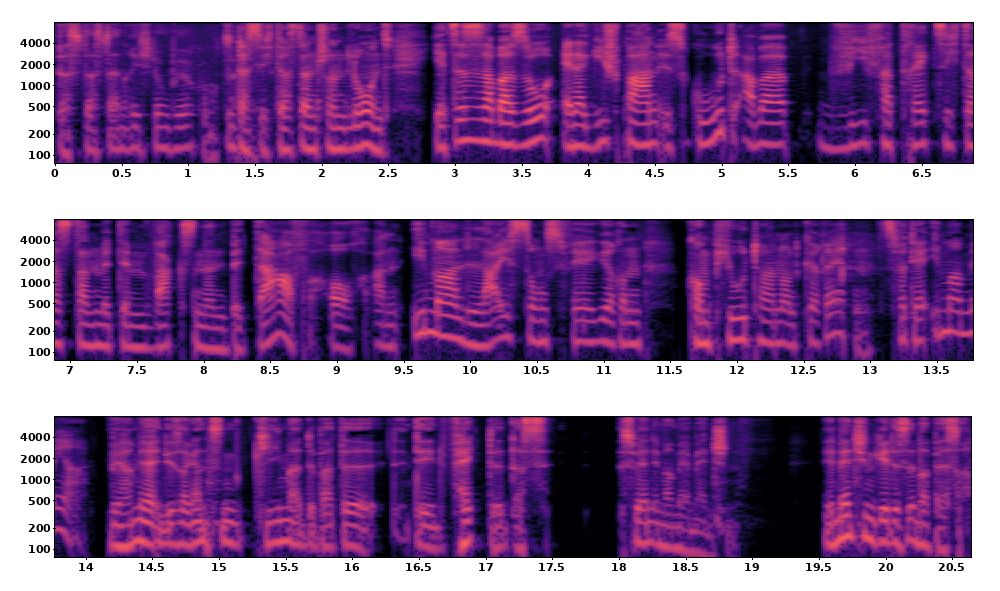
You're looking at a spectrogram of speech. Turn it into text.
dass das dann Richtung Wirkung zeigt. Und dass sich das dann schon lohnt. Jetzt ist es aber so, Energiesparen ist gut, aber wie verträgt sich das dann mit dem wachsenden Bedarf auch an immer leistungsfähigeren Computern und Geräten? Es wird ja immer mehr. Wir haben ja in dieser ganzen Klimadebatte den Effekte, dass es werden immer mehr Menschen. Den Menschen geht es immer besser.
